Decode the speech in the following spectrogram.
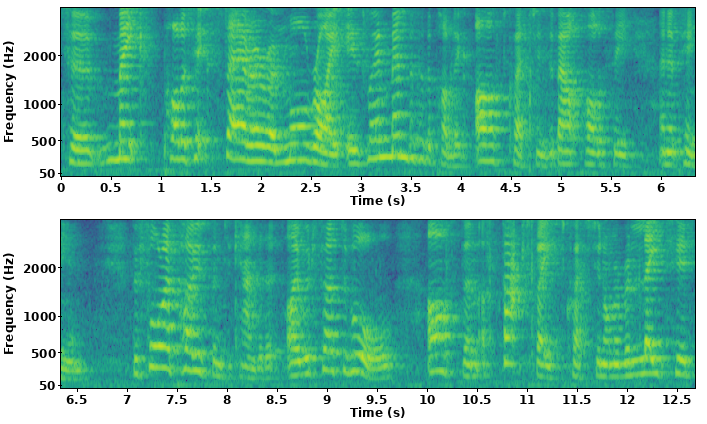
to make politics fairer and more right is when members of the public asked questions about policy and opinion. Before I posed them to candidates, I would first of all ask them a fact based question on a related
